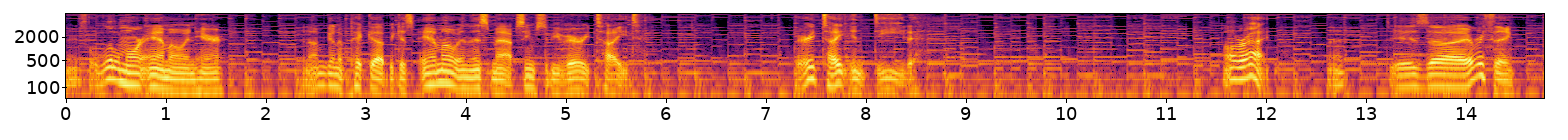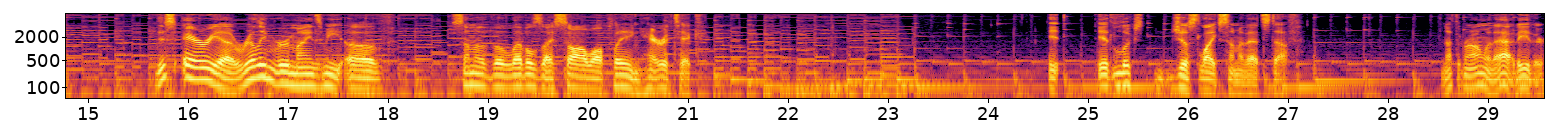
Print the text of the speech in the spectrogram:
There's a little more ammo in here. And I'm going to pick up because ammo in this map seems to be very tight. Very tight indeed. Alright. That is uh, everything. This area really reminds me of some of the levels I saw while playing Heretic. It looks just like some of that stuff. Nothing wrong with that either.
